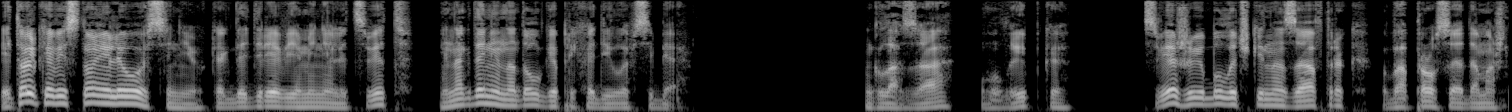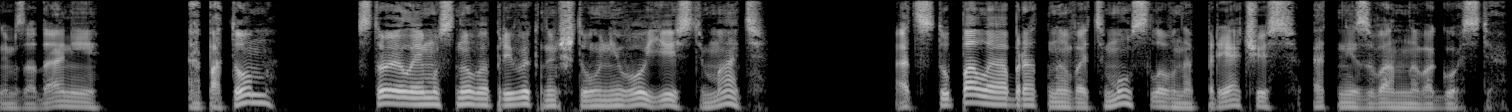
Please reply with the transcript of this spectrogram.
И только весной или осенью, когда деревья меняли цвет, иногда ненадолго приходила в себя. Глаза, улыбка, свежие булочки на завтрак, вопросы о домашнем задании. А потом, стоило ему снова привыкнуть, что у него есть мать, отступала обратно во тьму, словно прячась от незваного гостя.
